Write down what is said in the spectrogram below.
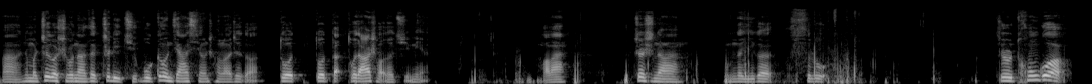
啊。那么这个时候呢，在这里局部更加形成了这个多多打多打少的局面，好吧？这是呢我们的一个思路，就是通过。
